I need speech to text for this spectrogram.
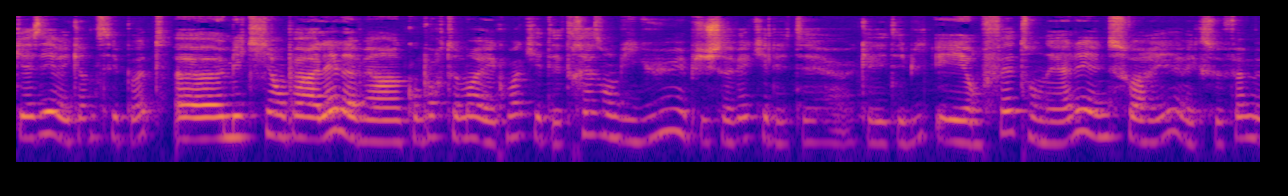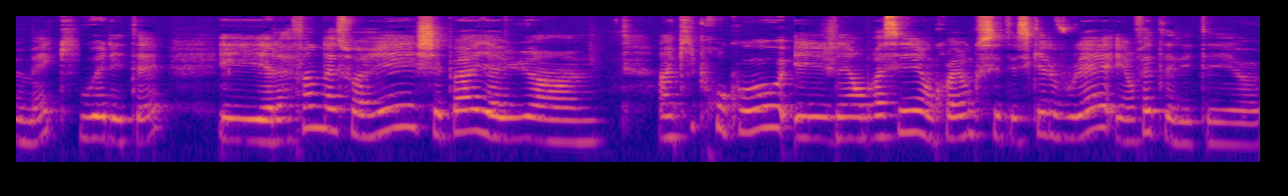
caser avec un de ses potes, euh, mais qui en parallèle avait un comportement avec moi qui était très ambigu et puis je savais qu'elle était, euh, qu'elle était bi. Et en fait, on est allé à une soirée avec ce fameux mec où elle était. Et à la fin de la soirée, je sais pas, il y a eu un, un quiproquo et je l'ai embrassée en croyant que c'était ce qu'elle voulait et en fait elle était euh,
